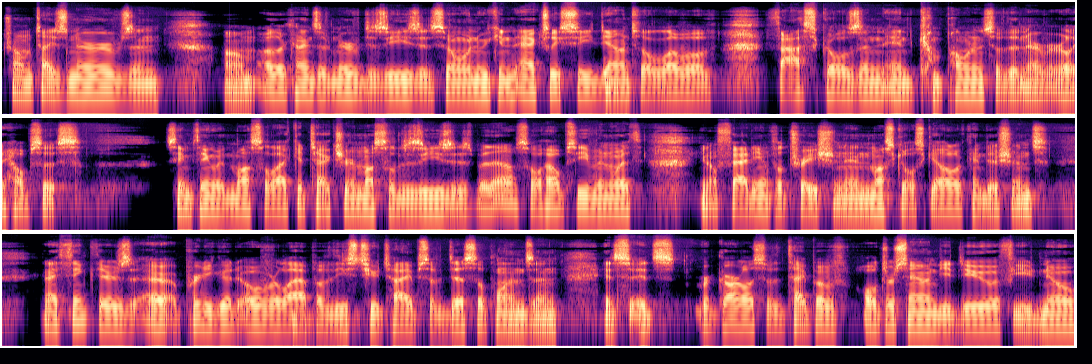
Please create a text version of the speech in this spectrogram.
traumatized nerves and um, other kinds of nerve diseases. So when we can actually see down to the level of fascicles and, and components of the nerve, it really helps us. Same thing with muscle architecture and muscle diseases, but that also helps even with, you know, fatty infiltration and musculoskeletal conditions. And I think there's a pretty good overlap of these two types of disciplines, and it's it's regardless of the type of ultrasound you do, if you know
